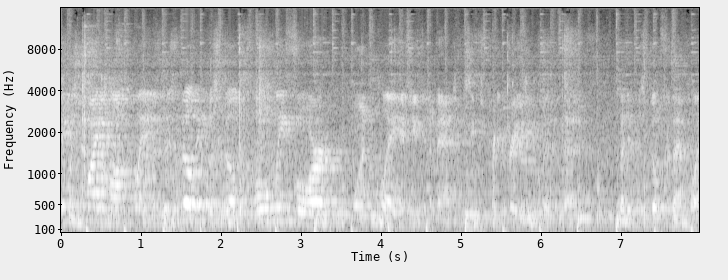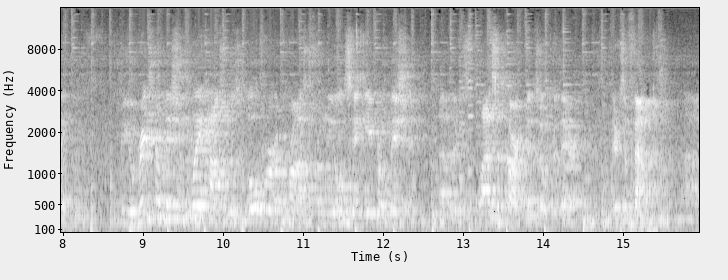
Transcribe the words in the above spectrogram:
it was quite a long play. But this building was built only for one play, if you can imagine. It Seems pretty crazy, but uh, but it was built for that play. The original Mission Playhouse was over Uh, there's Plaza Park that's over there. There's a fountain uh,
